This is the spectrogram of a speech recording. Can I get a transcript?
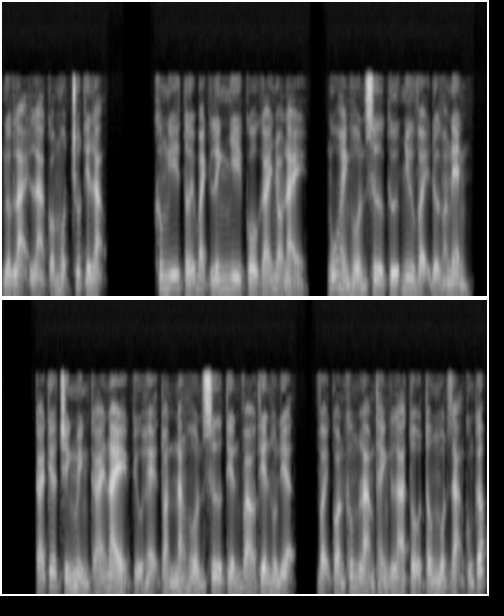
ngược lại là có một chút tiến lặng. Không nghĩ tới Bạch Linh Nhi cô gái nhỏ này, ngũ hành hồn sư cứ như vậy được hoan nghênh. Cái kia chính mình cái này cựu hệ toàn năng hồn sư tiến vào thiên hồn điện, vậy còn không làm thành là tổ tông một dạng cung cấp.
